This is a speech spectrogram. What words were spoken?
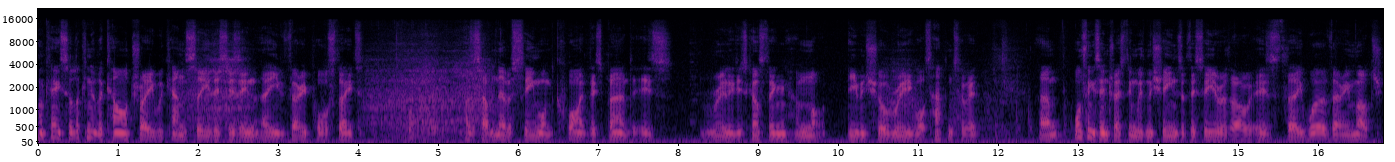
okay so looking at the card tray we can see this is in a very poor state as I said I've never seen one quite this bad it is really disgusting. I'm not even sure really what's happened to it. Um, one thing that's interesting with machines of this era though is they were very much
